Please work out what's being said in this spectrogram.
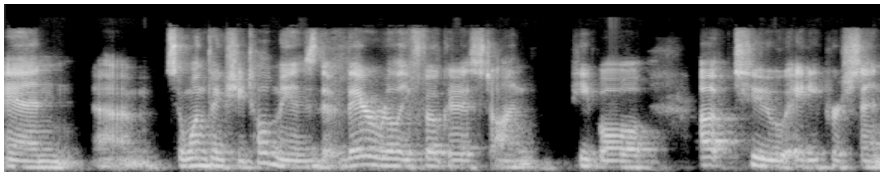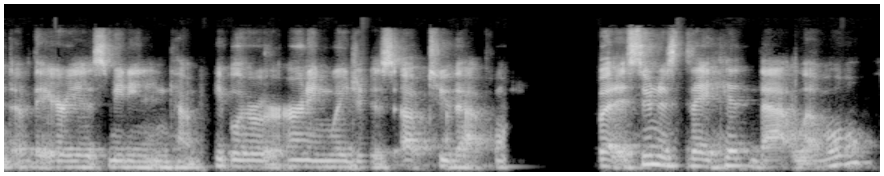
and um, so one thing she told me is that they're really focused on people up to 80% of the area's median income, people who are earning wages up to that point. But as soon as they hit that level,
